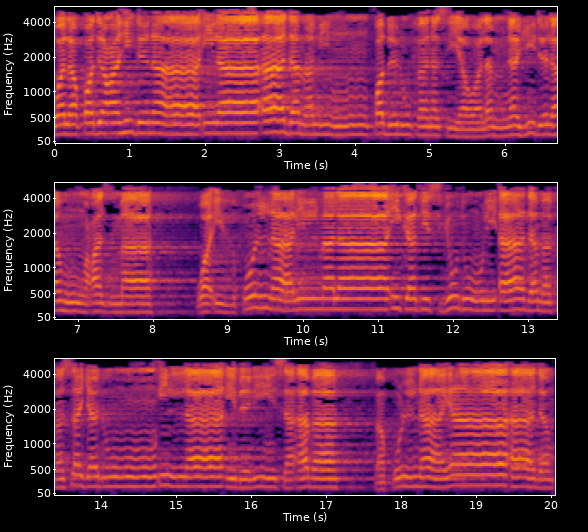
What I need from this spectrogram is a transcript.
ولقد عهدنا إلى آدم من قبل فنسي ولم نجد له عزما وإذ قلنا للملائكة اسجدوا لآدم فسجدوا إلا إبليس أبى فقلنا يا آدم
